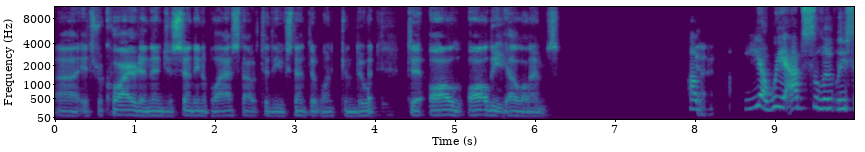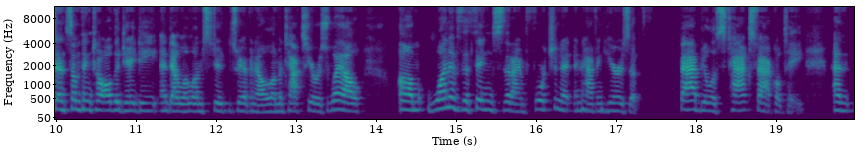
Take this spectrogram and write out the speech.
uh, it's required, and then just sending a blast out to the extent that one can do it to all all the LLMs. Um, Yeah, we absolutely send something to all the JD and LLM students. We have an LLM tax here as well. Um, one of the things that I'm fortunate in having here is a fabulous tax faculty. And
